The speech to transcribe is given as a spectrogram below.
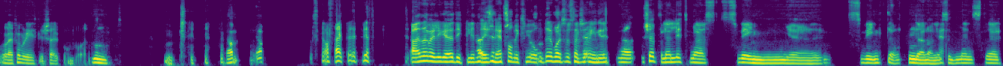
derfor blir jeg litt nysgjerrig på om det var Mm. Mm. Ja, ja. Ja, det er det er veldig gøy å dykke litt ned. Jeg fant ikke mye om det. Bare så kanskje egentlig Ja, Shuffle er litt mer sving eh, svingte åttendeler, liksom, mens det er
